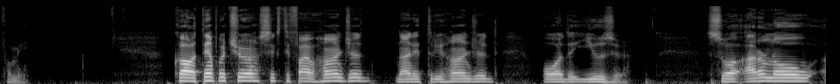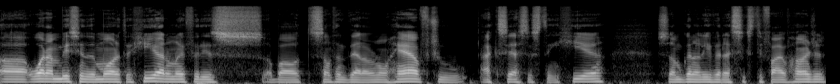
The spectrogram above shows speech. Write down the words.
for me. Color temperature 6500, 9300, or the user. So I don't know uh, what I'm missing in the monitor here. I don't know if it is about something that I don't have to access this thing here. So I'm gonna leave it at 6500.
